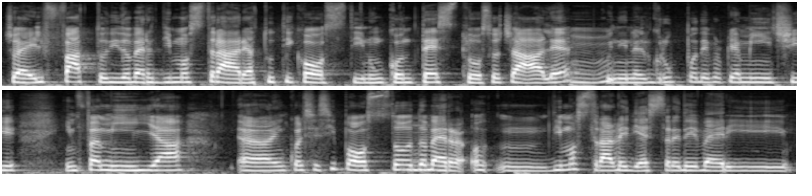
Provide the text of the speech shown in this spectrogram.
cioè il fatto di dover dimostrare a tutti i costi in un contesto sociale, mm. quindi nel gruppo dei propri amici, in famiglia, eh, in qualsiasi posto, mm. dover mm, dimostrare di essere dei veri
